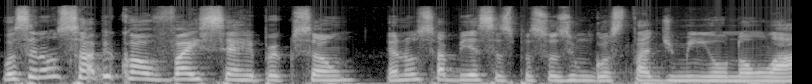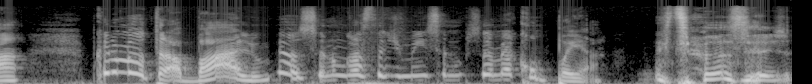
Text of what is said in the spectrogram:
você não sabe qual vai ser a repercussão. Eu não sabia se as pessoas iam gostar de mim ou não lá. Porque no meu trabalho, meu, você não gosta de mim, você não precisa me acompanhar. Então, ou seja,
